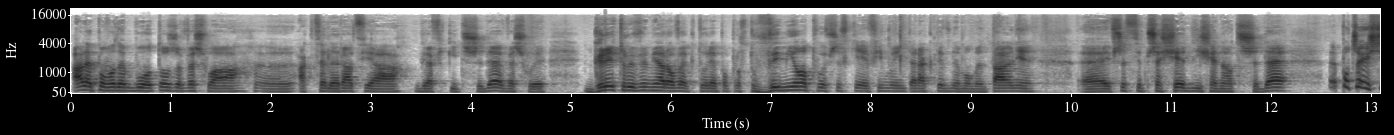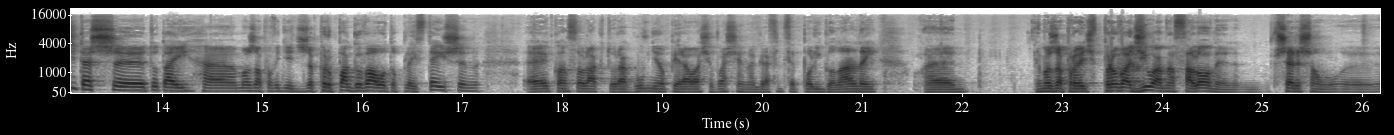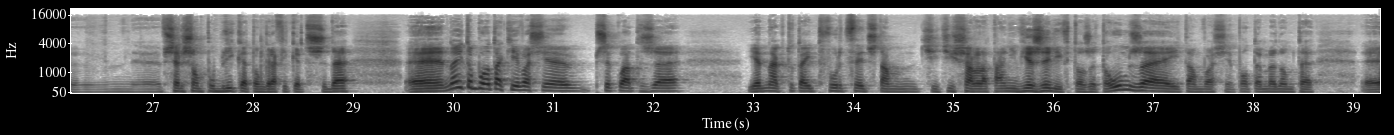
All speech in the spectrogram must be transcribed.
ale powodem było to, że weszła e, akceleracja grafiki 3D, weszły gry trójwymiarowe, które po prostu wymiotły wszystkie filmy interaktywne momentalnie. E, wszyscy przesiedli się na 3D. E, po części też tutaj można powiedzieć, że propagowało to PlayStation E, konsola, która głównie opierała się właśnie na grafice poligonalnej. E, można powiedzieć, wprowadziła na salony w szerszą, e, w szerszą publikę tą grafikę 3D. No i to było taki właśnie przykład, że jednak tutaj twórcy, czy tam ci, ci szarlatani wierzyli w to, że to umrze i tam właśnie potem będą te,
